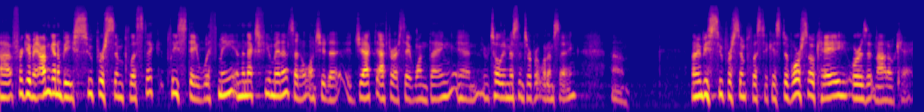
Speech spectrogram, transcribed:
Uh, forgive me, I'm going to be super simplistic. Please stay with me in the next few minutes. I don't want you to eject after I say one thing and you totally misinterpret what I'm saying. Um, let me be super simplistic. Is divorce okay or is it not okay?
